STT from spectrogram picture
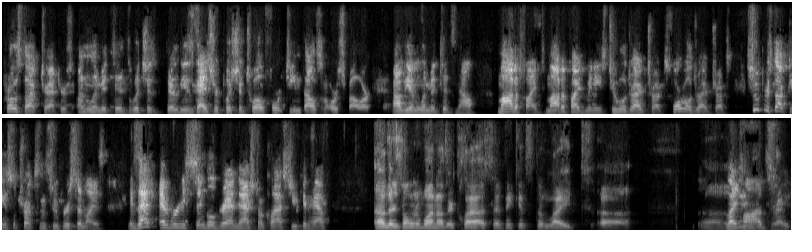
Pro Stock Tractors, Unlimiteds, which is these guys are pushing 12, 14,000 horsepower out of the Unlimiteds now. Modifieds, modified minis, two wheel drive trucks, four wheel drive trucks, super stock diesel trucks, and super semis. Is that every single Grand National class you can have? Uh, there's only one other class. I think it's the light uh, uh, Light mods, right?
